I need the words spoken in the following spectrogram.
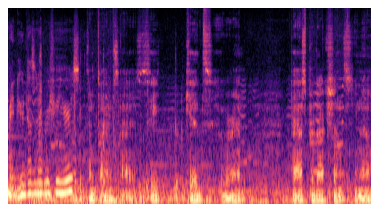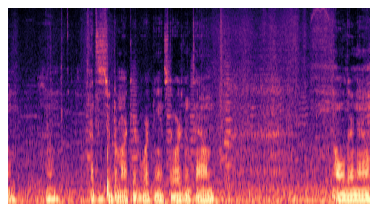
Wait, who does it every few years? Sometimes I see kids who are in past productions, you know, um, at the supermarket, working in stores in town. Older now.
